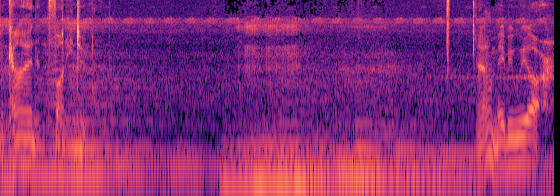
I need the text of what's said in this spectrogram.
But kind and funny, too. Well, maybe we are.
